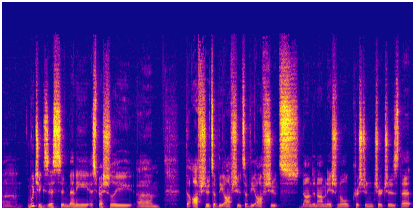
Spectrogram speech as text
um, which exists in many, especially. Um, the offshoots of the offshoots of the offshoots, non-denominational Christian churches that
